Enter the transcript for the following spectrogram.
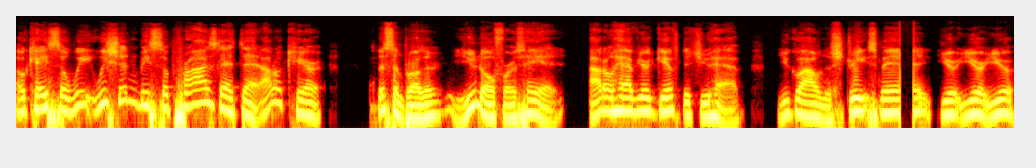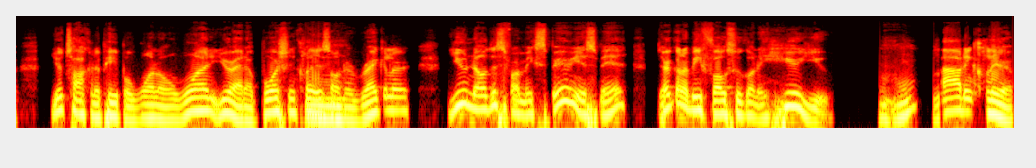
Okay, so we we shouldn't be surprised at that. I don't care. Listen, brother, you know firsthand. I don't have your gift that you have. You go out on the streets, man. You're you're you're you're talking to people one on one. You're at abortion clinics mm-hmm. on the regular. You know this from experience, man. There are going to be folks who are going to hear you mm-hmm. loud and clear,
